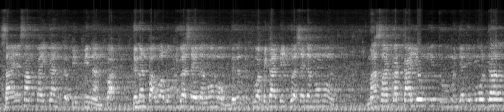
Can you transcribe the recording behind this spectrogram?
Saya sampaikan ke pimpinan Pak. Dengan Pak Wabuk juga saya sudah ngomong. Dengan ketua PKB juga saya sudah ngomong. Masyarakat Kayung itu menjadi modal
